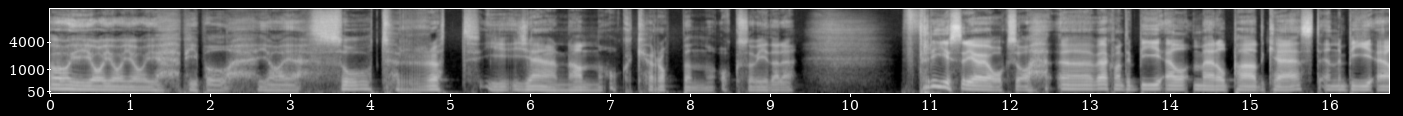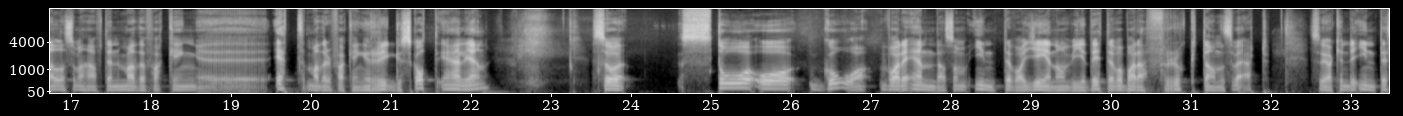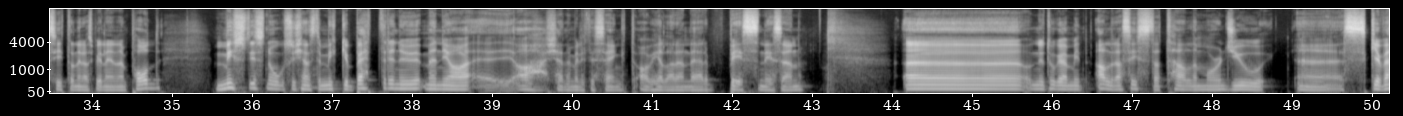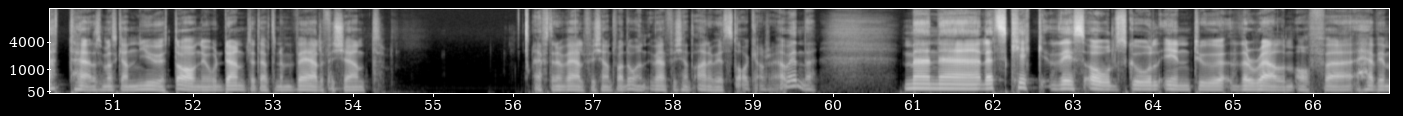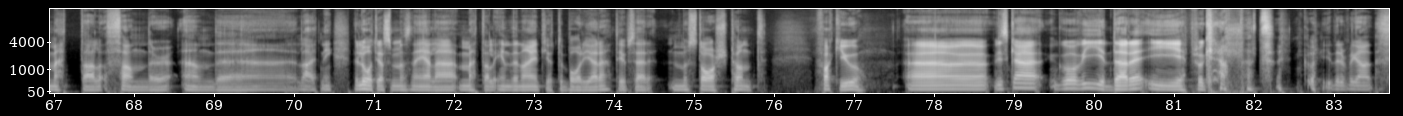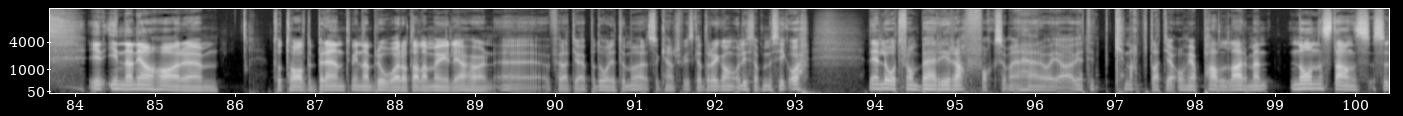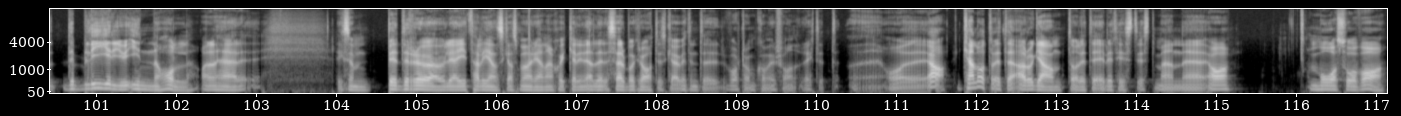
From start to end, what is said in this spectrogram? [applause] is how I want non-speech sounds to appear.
Oj, oj, oj, oj, people. Jag är så trött i hjärnan och kroppen och så vidare. Fryser gör jag också. Uh, välkommen till BL Metal Podcast. En BL som har haft en motherfucking, uh, ett motherfucking ryggskott i helgen. Så stå och gå var det enda som inte var genomvidigt. Det var bara fruktansvärt. Så jag kunde inte sitta ner och spela in en podd. Mystiskt nog så känns det mycket bättre nu men jag, jag känner mig lite sänkt av hela den där businessen. Uh, nu tog jag mitt allra sista Talamore Dew uh, skvätt här som jag ska njuta av nu ordentligt efter en välförtjänt efter en välförtjänt, vadå, en välförtjänt arbetsdag kanske? Jag vet inte. Men uh, let's kick this old school into the realm of uh, heavy metal, thunder and uh, lightning. Nu låter jag som en sån här jävla metal in the night göteborgare, typ så här mustaschtönt. Fuck you. vi ska gå vidare i programmet. [laughs] gå vidare i programmet. In innan jag har um, totalt bränt mina broar åt alla möjliga hörn eh, för att jag är på dåligt humör så kanske vi ska dra igång och lyssna på musik. Oh, det är en låt från Barry Raff också med här och jag vet inte knappt att jag, om jag pallar men någonstans så det blir ju innehåll av den här liksom bedrövliga italienska smörjan han skickar in, eller serbokratiska, jag vet inte vart de kommer ifrån riktigt. Eh, och ja, kan låta lite arrogant och lite elitistiskt, men eh, ja, Må så vara.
